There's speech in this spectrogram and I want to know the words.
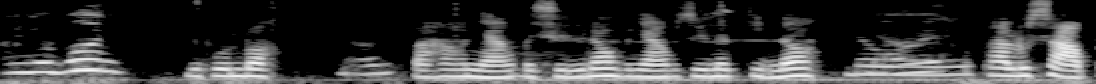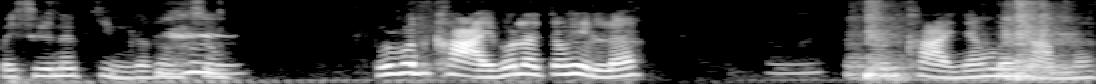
มันอยู่พุ่นอยู่พุ่นบ่โดย ปลาเฮาหยางไปซื้อเนาะไปหยางไปซื้อน้ำกินเนาะโดยพาลูกสาวไปซื้อน้ำกินกันทำซุ่มเพิ่นเพิ่นขายเพิ่นอะไรเจ้าเห็นแล้วโดยเพิ่นขายยังไม่ถามนะ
